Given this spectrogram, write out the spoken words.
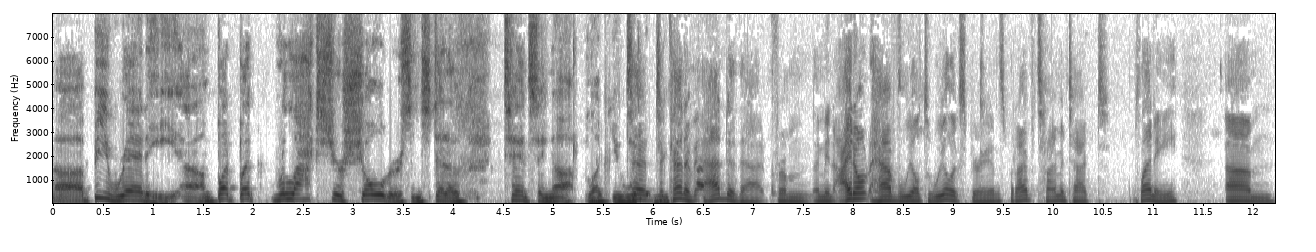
Uh, be ready, um, but but relax your shoulders instead of tensing up like you to, would. to kind of add to that from i mean i don't have wheel to wheel experience but i've time attacked plenty um,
